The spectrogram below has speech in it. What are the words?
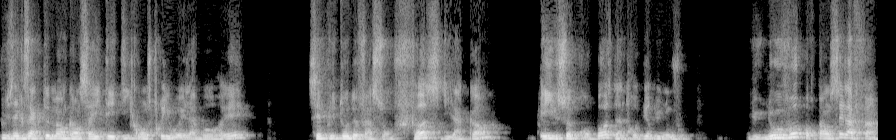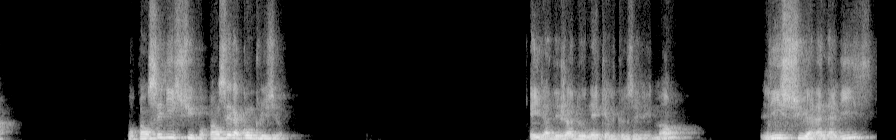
plus exactement quand ça a été dit, construit ou élaboré, c'est plutôt de façon fausse, dit Lacan, et il se propose d'introduire du nouveau. Du nouveau pour penser la fin, pour penser l'issue, pour penser la conclusion. Et il a déjà donné quelques éléments. L'issue à l'analyse,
